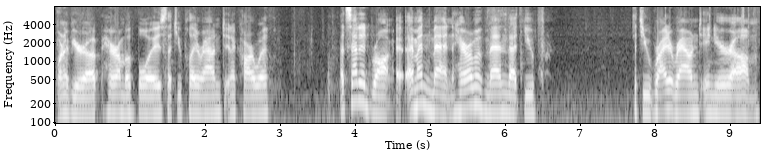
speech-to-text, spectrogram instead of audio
One of your uh, harem of boys that you play around in a car with? That sounded wrong. I, I meant men. Harem of men that you that you ride around in your um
